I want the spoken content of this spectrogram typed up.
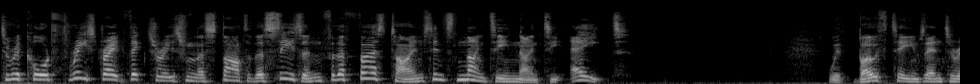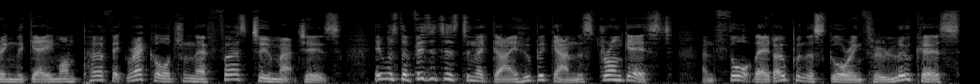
to record three straight victories from the start of the season for the first time since 1998 with both teams entering the game on perfect records from their first two matches. It was the visitors to Nagai who began the strongest, and thought they'd open the scoring through Lucas,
